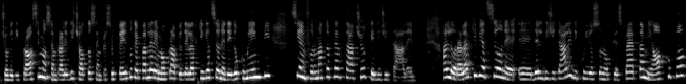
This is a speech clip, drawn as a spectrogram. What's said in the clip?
giovedì prossimo, sempre alle 18, sempre su Facebook, e parleremo proprio dell'archiviazione dei documenti sia in formato cartaceo che digitale. Allora, l'archiviazione eh, del digitale di cui io sono più esperta, mi occupo,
